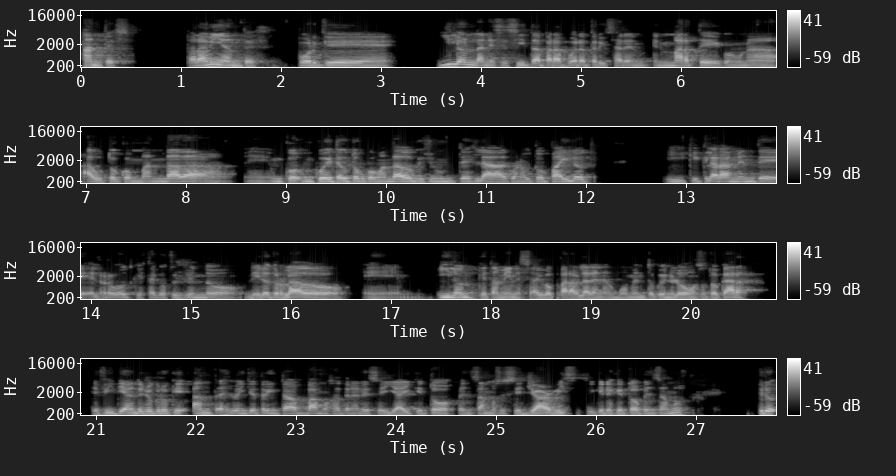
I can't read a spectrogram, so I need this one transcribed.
Antes, para mí antes, porque Elon la necesita para poder aterrizar en, Marte con una autocomandada, eh, un, co un, cohete autocomandado que es un Tesla con autopilot y que claramente el robot que está construyendo del otro lado eh, Elon, que también es algo para hablar en algún momento que hoy no lo vamos a tocar, definitivamente yo creo que antes del 2030 vamos a tener ese AI que todos pensamos, ese Jarvis, si quieres que todos pensamos, pero,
